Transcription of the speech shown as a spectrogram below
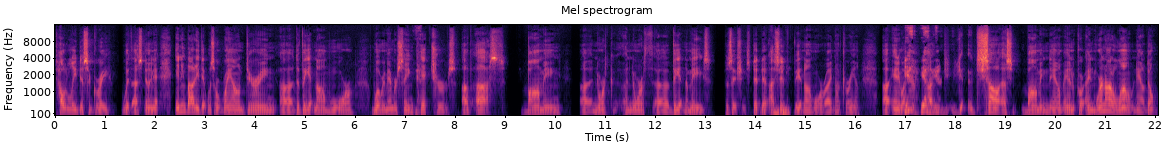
totally disagree with us doing it. Anybody that was around during uh, the Vietnam War will remember seeing pictures of us bombing uh, North uh, North uh, Vietnamese positions. Did, did, I said mm-hmm. Vietnam War, right? Not Korean. Uh, anyway, yeah, yeah, uh, yeah. saw us bombing them, and of course, and we're not alone now. Don't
